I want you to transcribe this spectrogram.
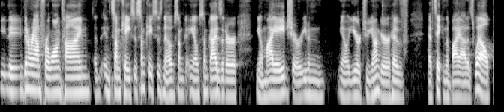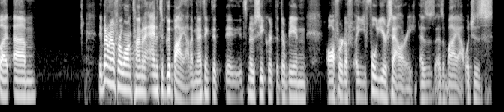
they've been around for a long time. In some cases, some cases no. Some you know some guys that are you know my age or even you know a year or two younger have have taken the buyout as well. But um, they've been around for a long time and, and it's a good buyout. I mean, I think that it's no secret that they're being offered a, a full year salary as as a buyout, which is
